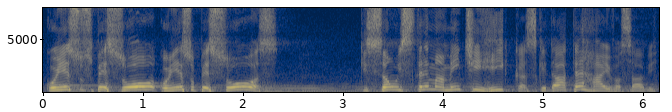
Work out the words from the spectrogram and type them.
Conheço pessoas, conheço pessoas que são extremamente ricas, que dá até raiva, sabe?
